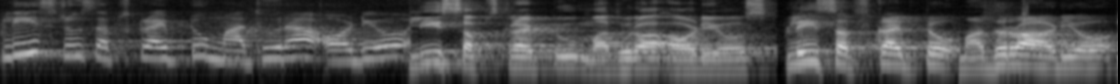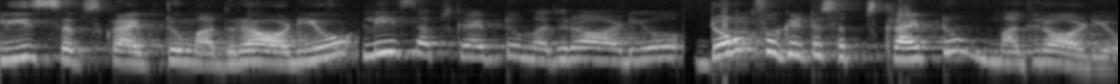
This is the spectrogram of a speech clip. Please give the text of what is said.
Please to subscribe to Madhura audio please subscribe to Madhura audio please subscribe to Madhura audio please subscribe to Madhura audio please subscribe to Madhura audio don't forget to subscribe to Madhura audio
